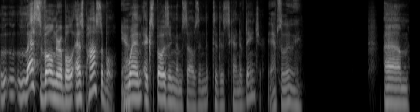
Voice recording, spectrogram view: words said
l- less vulnerable as possible Yeah. when exposing themselves in, to this kind of danger. Absolutely. Um,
